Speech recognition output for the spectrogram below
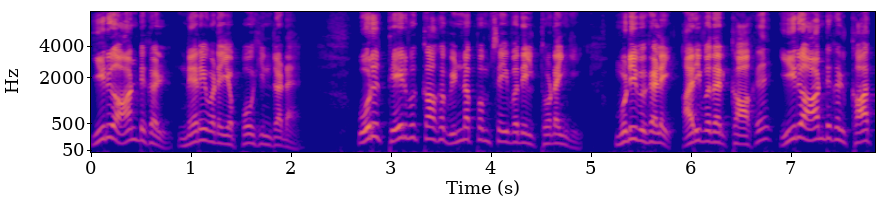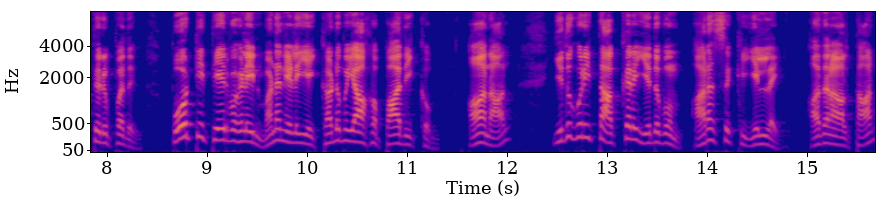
இரு ஆண்டுகள் நிறைவடையப் போகின்றன. ஒரு தேர்வுக்காக விண்ணப்பம் செய்வதில் தொடங்கி முடிவுகளை அறிவதற்காக இரு ஆண்டுகள் காத்திருப்பது போட்டித் தேர்வுகளின் மனநிலையை கடுமையாக பாதிக்கும். ஆனால் இது குறித்த அக்கறை எதுவும் அரசுக்கு இல்லை. அதனால்தான்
